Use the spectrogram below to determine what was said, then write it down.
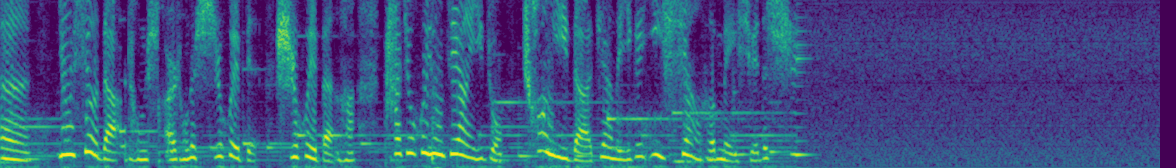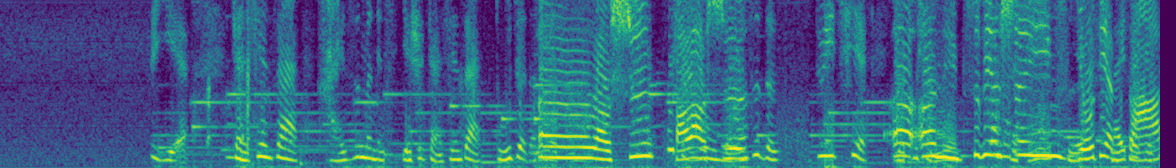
嗯，优秀的儿童儿童的诗绘本诗绘本哈，他就会用这样一种创意的这样的一个意象和美学的诗。视野展现在孩子们，也是展现在读者的。呃，老师，宝老师，文字的堆砌。呃呃，你这边声音有点杂，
